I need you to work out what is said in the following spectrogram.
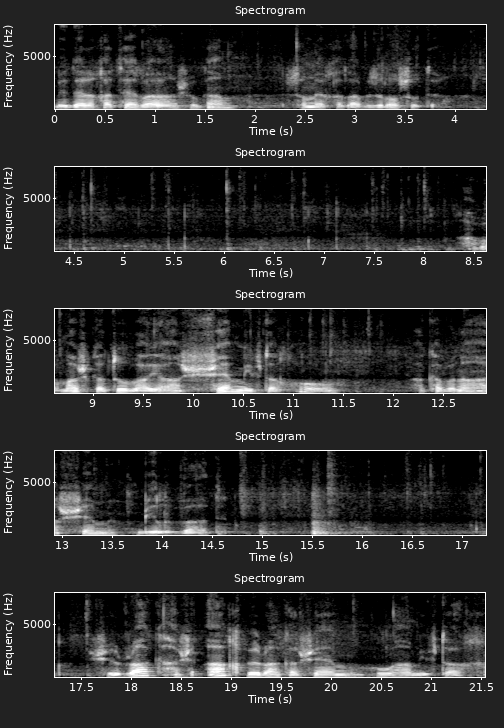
בדרך הטבע, שהוא גם סומך עליו, וזה לא סותר. אבל מה שכתוב, היה השם מבטחו, הכוונה השם בלבד. שרק, אך ורק השם הוא המבטח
